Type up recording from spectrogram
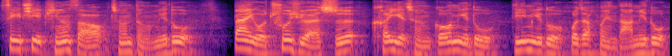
，CT 平扫呈等密度，伴有出血时可以呈高密度、低密度或者混杂密度。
